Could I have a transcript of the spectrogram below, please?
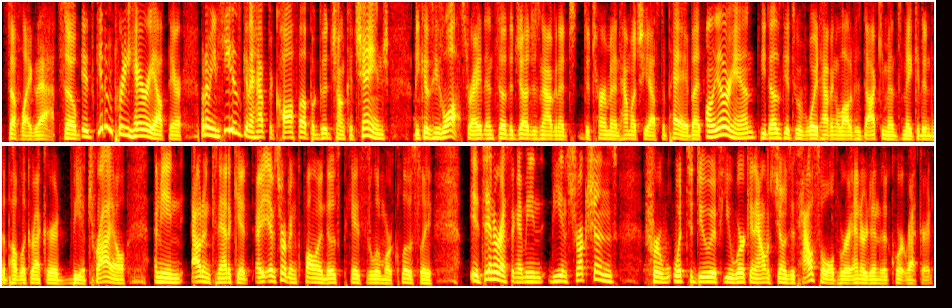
stuff like that. So it's getting pretty hairy out there. But I mean, he is going to have to cough up a good chunk of change because he's lost, right? And so the judge is now going to determine how much he has to pay. But on the other hand, he does get to avoid having a lot of his documents make it into the public record via trial. I mean, out in Connecticut, I've sort of been following those cases a little more closely. It's interesting. I mean, the instructions for what to do if you work in Alex Jones's household were entered into the court record.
